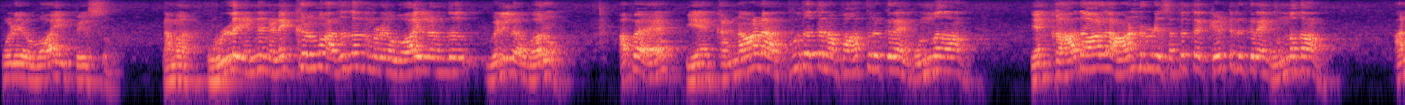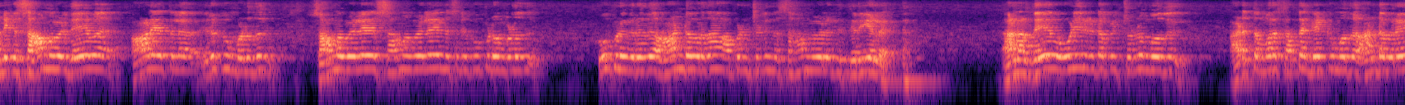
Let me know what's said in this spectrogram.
உங்களுடைய வாய் பேசும். நம்ம உள்ள என்ன நினைக்கிறோமோ அதுதான் நம்மளுடைய வாயிலிருந்து வெளியில வரும். அப்ப என் கண்ணால அற்புதத்தை நான் பார்த்துருக்கிறேன் உண்மைதான். என் காதால ஆண்டவருடைய சத்தத்தை கேட்டிருக்கிறேன் உண்மைதான். அன்றைக்கு சாமுவேல் தேவ ஆலயத்துல இருக்கும் பொழுது சாமவேலே சாமுவேலேன்னு சொல்லி கூப்பிடும் பொழுது கூப்பிடுகிறது ஆண்டவர் தான் அப்படின்னு சொல்லி இந்த சாமுவேலுக்கு தெரியலை. ஆனால் தேவ ஊழியர்கிட்ட போய் சொல்லும்போது அடுத்த முறை சத்தம் கேட்கும்போது ஆண்டவரே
